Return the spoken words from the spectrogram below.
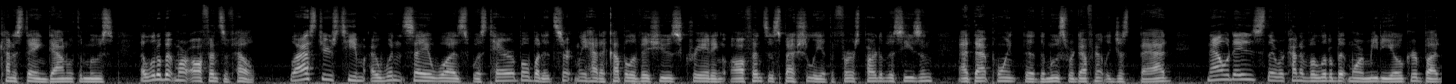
kind of staying down with the Moose, a little bit more offensive help. Last year's team, I wouldn't say was was terrible, but it certainly had a couple of issues creating offense, especially at the first part of the season. At that point, the, the Moose were definitely just bad. Nowadays, they were kind of a little bit more mediocre, but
